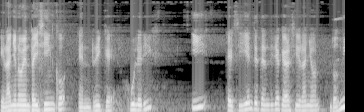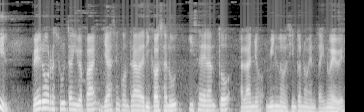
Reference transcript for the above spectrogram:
en el año 95 Enrique Hullerich y el siguiente tendría que haber sido el año 2000, pero resulta que mi papá ya se encontraba delicado de salud y se adelantó al año 1999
